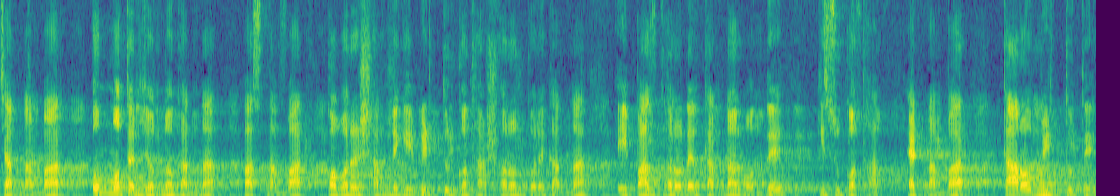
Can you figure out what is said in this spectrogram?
চার নাম্বার, উম্মতের জন্য কান্না, পাঁচ নাম্বার, কবরের সামনে গিয়ে মৃত্যুর কথা স্মরণ করে কান্না। এই পাঁচ ধরনের কান্নার মধ্যে কিছু কথা। এক নাম্বার, কারও মৃত্যুতে,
